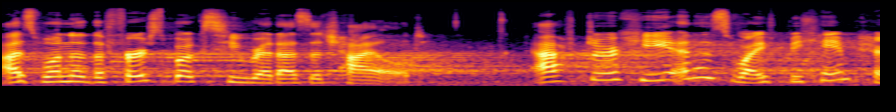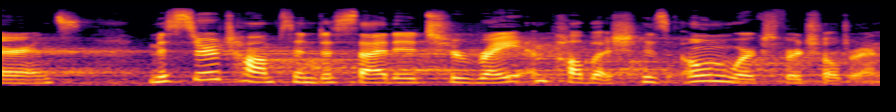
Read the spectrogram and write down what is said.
as one of the first books he read as a child. After he and his wife became parents, Mr. Thompson decided to write and publish his own works for children.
